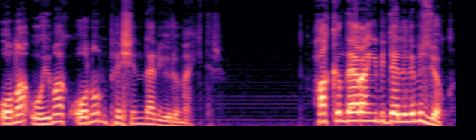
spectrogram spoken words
ona uymak, onun peşinden yürümektir. Hakkında herhangi bir delilimiz yok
